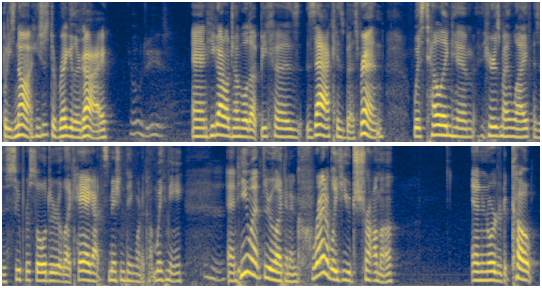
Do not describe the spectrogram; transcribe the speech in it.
but he's not. He's just a regular guy Oh jeez. And he got all jumbled up because Zack, his best friend, was telling him, "Here's my life as a super soldier. Like, hey, I got this mission thing. Want to come with me?" Mm-hmm. And he went through like an incredibly huge trauma, and in order to cope,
